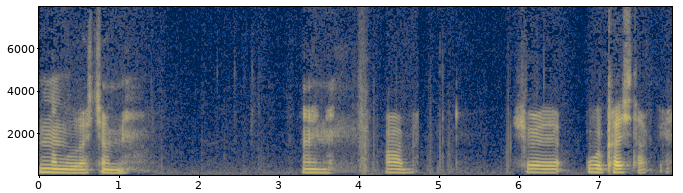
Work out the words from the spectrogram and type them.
Bununla mı uğraşacağım ya? Aynen. Abi. Şöyle vur kaç takviye.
